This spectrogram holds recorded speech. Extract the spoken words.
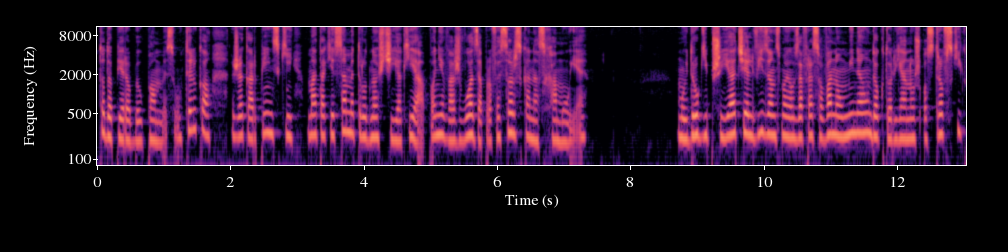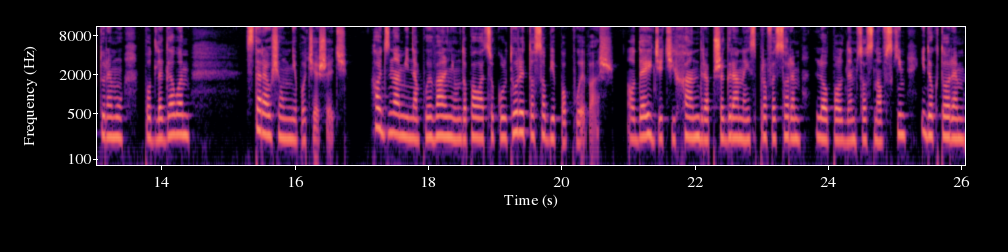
To dopiero był pomysł, tylko że Karpiński ma takie same trudności jak ja, ponieważ władza profesorska nas hamuje. Mój drugi przyjaciel, widząc moją zafrasowaną minę, doktor Janusz Ostrowski, któremu podlegałem, starał się mnie pocieszyć. Chodź z nami na pływalnię do Pałacu Kultury, to sobie popływasz. Odejdzie ci handra przegranej z profesorem Leopoldem Sosnowskim i doktorem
